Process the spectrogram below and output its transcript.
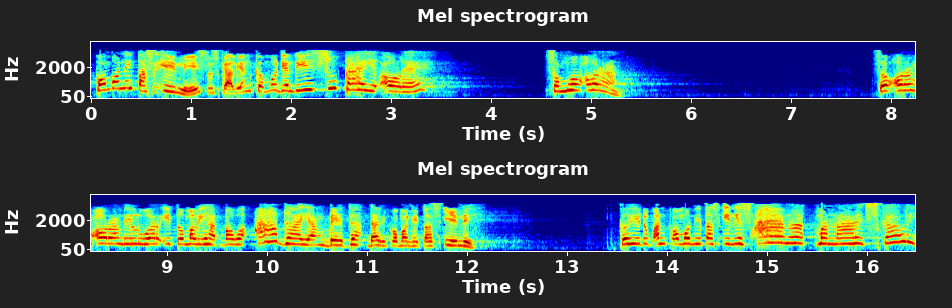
komunitas ini sekalian kemudian disukai oleh semua orang. Seorang orang di luar itu melihat bahwa ada yang beda dari komunitas ini. Kehidupan komunitas ini sangat menarik sekali.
